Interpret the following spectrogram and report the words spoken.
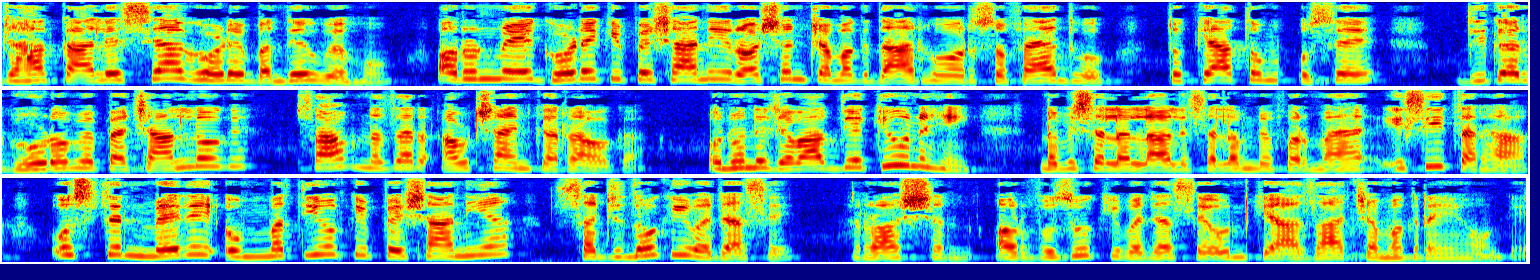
جہاں کالے سیاہ گھوڑے بندھے ہوئے ہوں، اور ان میں ایک گھوڑے کی پیشانی روشن چمکدار ہو اور سفید ہو، تو کیا تم اسے دیگر گھوڑوں میں پہچان لو گے؟ صاف نظر آؤٹ شائن کر رہا ہوگا۔ انہوں نے جواب دیا، کیوں نہیں؟ نبی صلی اللہ علیہ وسلم نے فرمایا، اسی طرح اس دن میری امتیوں کی پیشانیاں سجدوں کی وجہ سے روشن اور وزو کی وجہ سے ان کے آزاد چمک رہے ہوں گے۔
